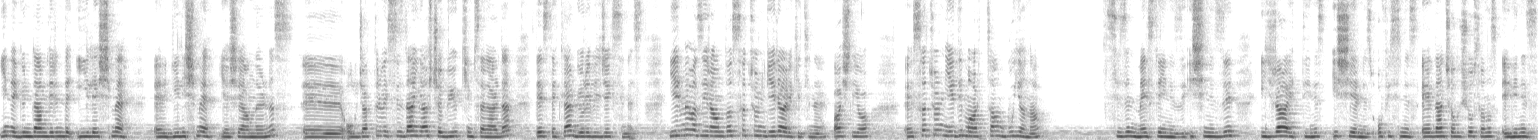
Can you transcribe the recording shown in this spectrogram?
yine gündemlerinde iyileşme, e, gelişme yaşayanlarınız e, olacaktır ve sizden yaşça büyük kimselerden destekler görebileceksiniz. 20 Haziran'da Satürn geri hareketine başlıyor. E, Satürn 7 Mart'tan bu yana sizin mesleğinizi, işinizi icra ettiğiniz iş yeriniz, ofisiniz, evden çalışıyorsanız eviniz,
